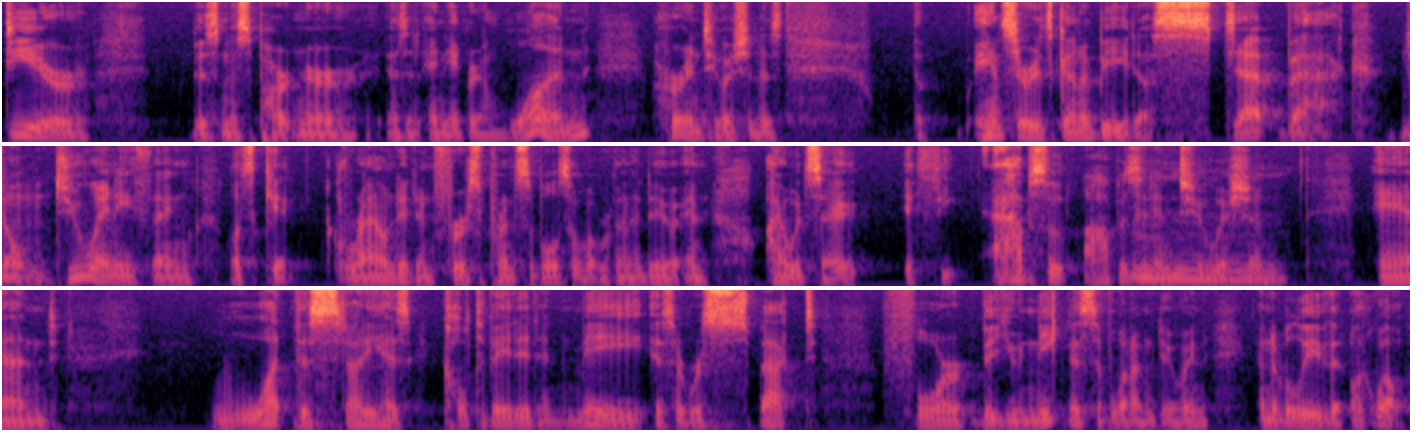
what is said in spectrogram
dear business partner as an Enneagram 1, her intuition is the answer is going to be to step back. Hmm. Don't do anything. Let's get grounded in first principles of what we're going to do. And I would say it's the absolute opposite hmm. intuition. And what this study has cultivated in me is a respect for the uniqueness of what I'm doing and to believe that, like, well,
